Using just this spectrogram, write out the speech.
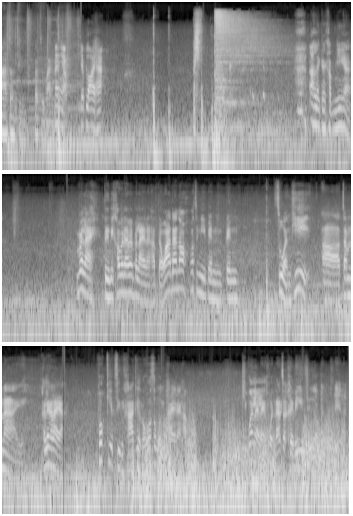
มาจนถึงปัจจุบันนั่นไงครับเรียบร้อยฮะ อะไรกันครับเนี่ย ไม่เป็นไรตึกนี้เข้าไม่ได้ไม่เป็นไรนะครับ แต่ว่าด้านนอกก็จะมีเป็นเป็นส่วนที่อ่าจำหน่ายเขาเรียกอะไรอะพวกเกี่ยรติสินค้าเกี่ยวกับพวกสมุนไพรนะครับ คิดว่าหลาย ๆ คนน่าจะเคยได้ยินชื่ออภัยภูเบศรแหละ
